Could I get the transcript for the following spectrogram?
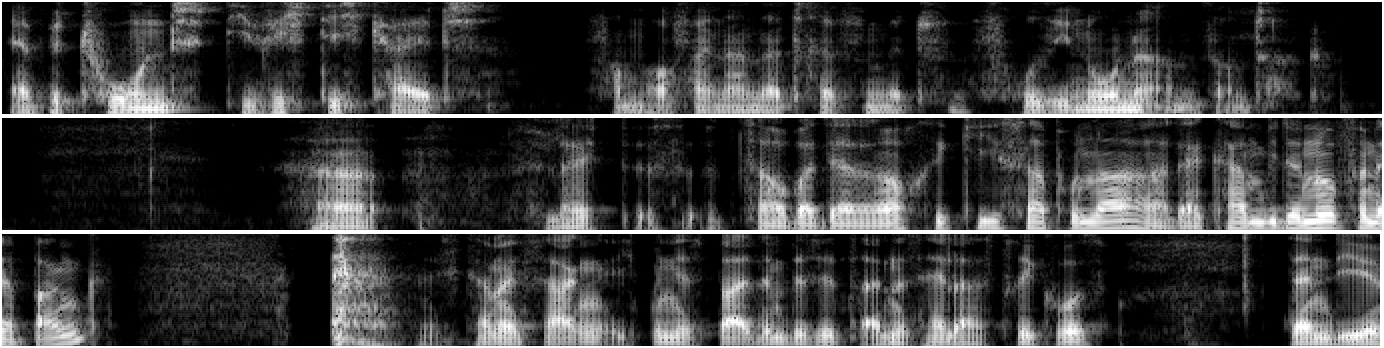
er betont die Wichtigkeit vom Aufeinandertreffen mit Frosinone am Sonntag. Ja, vielleicht ist, zaubert er dann auch Ricky Saponara. Der kam wieder nur von der Bank. Ich kann euch sagen, ich bin jetzt bald im Besitz eines Hellas-Trikots, denn die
